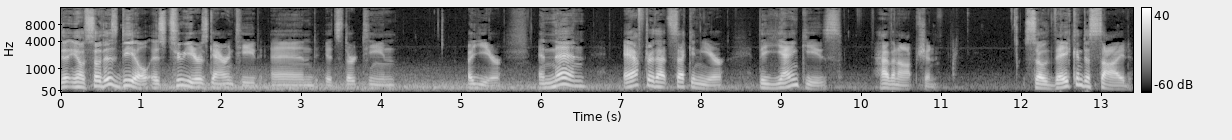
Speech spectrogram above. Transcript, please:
you know so this deal is two years guaranteed and it's 13 a year and then after that second year the yankees have an option. So they can decide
